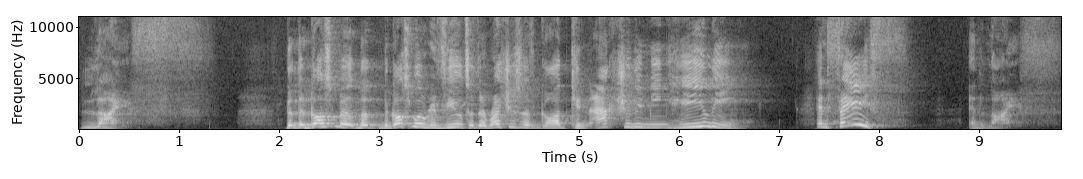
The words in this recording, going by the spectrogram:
life. That the gospel, the, the gospel reveals that the righteousness of God can actually mean healing and faith and life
